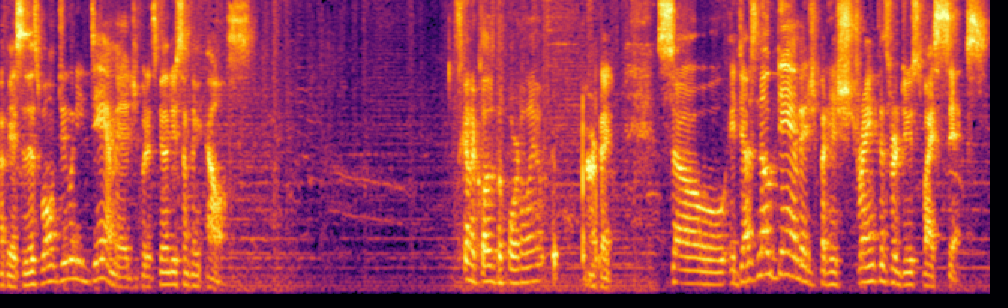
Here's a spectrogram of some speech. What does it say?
Okay, so this won't do any damage, but it's going to do something else. It's gonna close the portal. I hope. Perfect. So it does no damage, but his strength is reduced by six.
